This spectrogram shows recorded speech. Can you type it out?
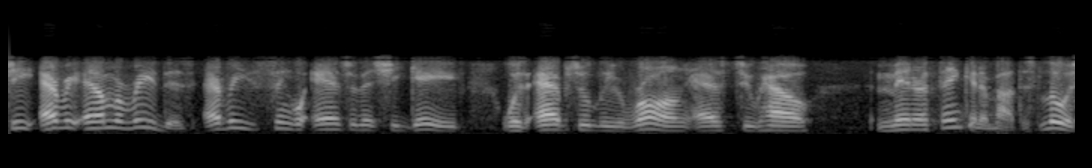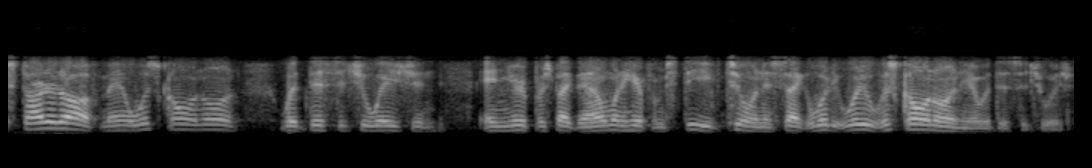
She every and I'm gonna read this. Every single answer that she gave was absolutely wrong as to how men are thinking about this. Lewis, start it off, man. What's going on with this situation in your perspective? I want to hear from Steve too in a second. What, what what's going on here with this situation?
